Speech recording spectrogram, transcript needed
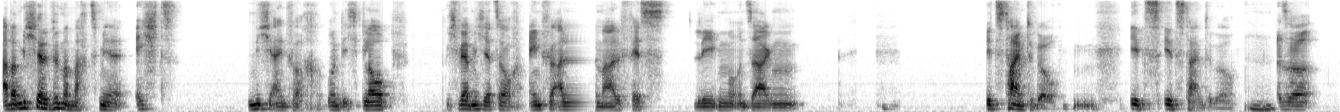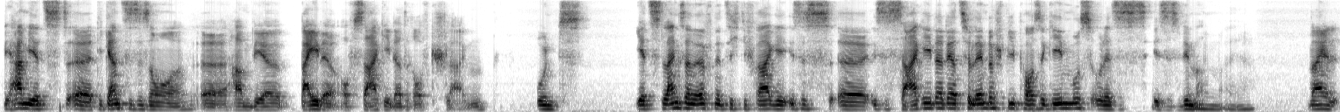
Aber Michael Wimmer macht es mir echt nicht einfach. Und ich glaube, ich werde mich jetzt auch ein für alle Mal festlegen und sagen, it's time to go. It's, it's time to go. Mhm. Also wir haben jetzt äh, die ganze Saison äh, haben wir beide auf Sagi da drauf geschlagen. Und jetzt langsam öffnet sich die Frage, ist es, äh, ist es Sageda, der zur Länderspielpause gehen muss, oder ist es, ist es Wimmer? Wimmer ja. Weil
